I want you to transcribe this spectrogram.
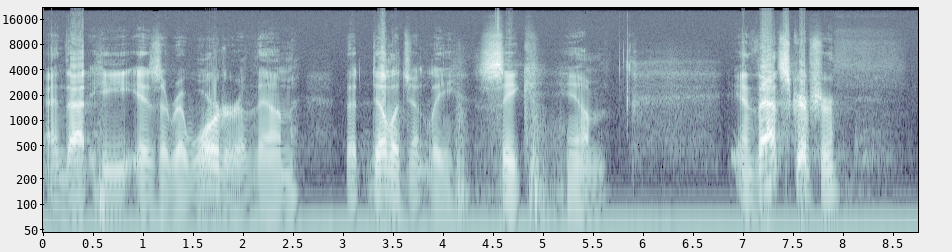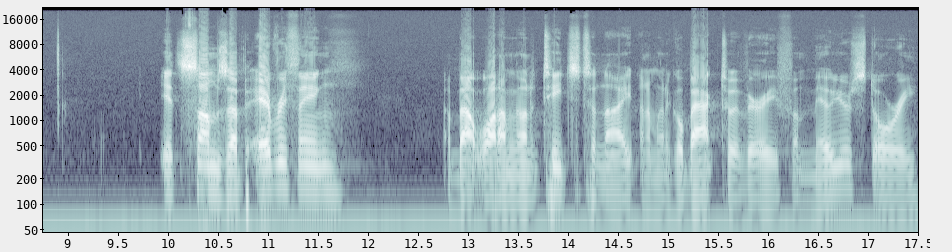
and that he is a rewarder of them that diligently seek him. In that scripture, it sums up everything about what I'm going to teach tonight, and I'm going to go back to a very familiar story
